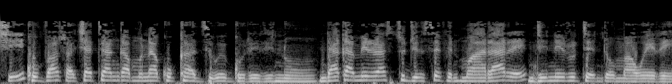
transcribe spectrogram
ichi kubva zvachatanga muna kukadzi wegore rino. Ndakamirira studio 7 muharare ndini rutendo mawere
